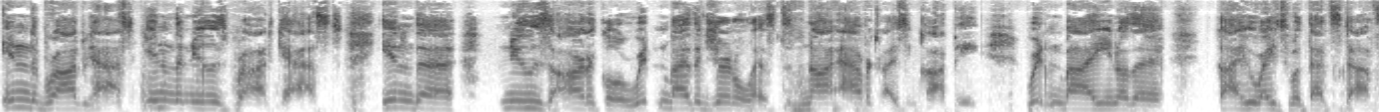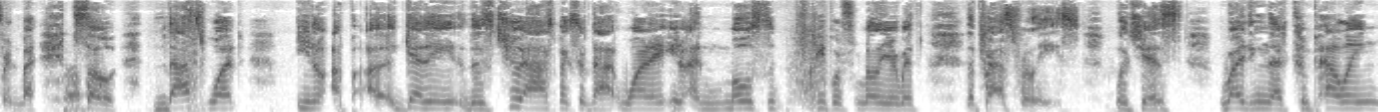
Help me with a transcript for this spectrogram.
in the broadcast, in the news broadcast, in the news article written by the journalist, not advertising copy, written by, you know, the guy who writes about that stuff. Written by, so that's what you know, uh, getting there's two aspects of that. One, you know, and most people are familiar with the press release, which is writing that compelling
